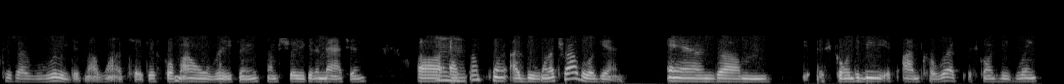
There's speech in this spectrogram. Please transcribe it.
because I really did not want to take it for my own reasons. I'm sure you can imagine. Uh, Mhm. At some point, I do want to travel again, and um, it's going to be, if I'm correct, it's going to be linked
